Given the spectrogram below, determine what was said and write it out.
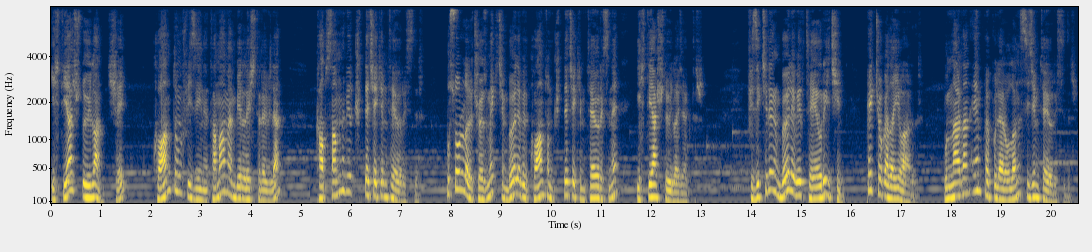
ihtiyaç duyulan şey kuantum fiziğini tamamen birleştirebilen kapsamlı bir kütle çekim teorisidir. Bu soruları çözmek için böyle bir kuantum kütle çekim teorisine ihtiyaç duyulacaktır. Fizikçilerin böyle bir teori için pek çok adayı vardır. Bunlardan en popüler olanı sicim teorisidir.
